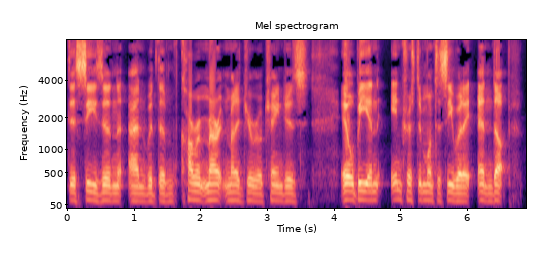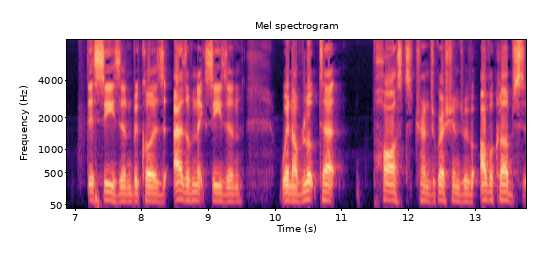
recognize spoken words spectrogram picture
this season and with the current merit managerial changes, it'll be an interesting one to see where they end up this season because as of next season, when I've looked at past transgressions with other clubs,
